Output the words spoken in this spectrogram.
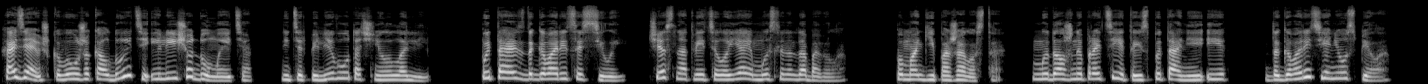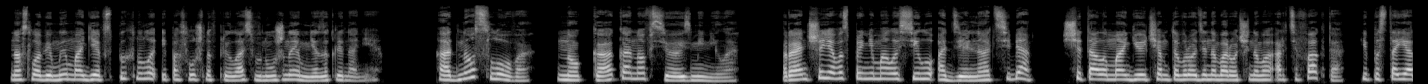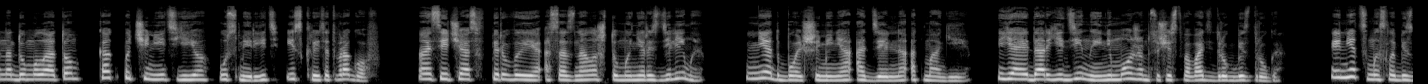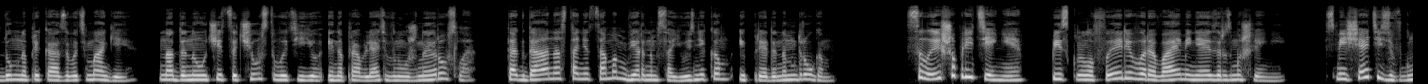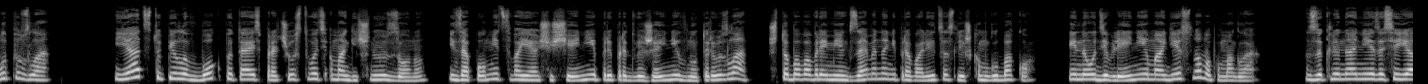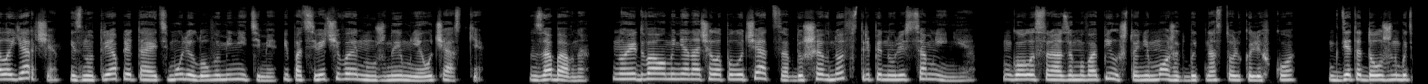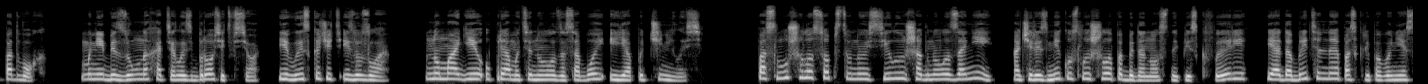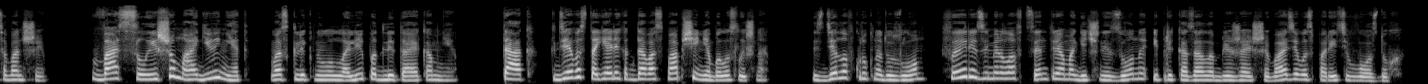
«Хозяюшка, вы уже колдуете или еще думаете?» нетерпеливо уточнила Лали. «Пытаюсь договориться с силой», честно ответила я и мысленно добавила. «Помоги, пожалуйста. Мы должны пройти это испытание и...» Договорить я не успела. На слове «мы» магия вспыхнула и послушно вплелась в нужное мне заклинание. Одно слово, но как оно все изменило. Раньше я воспринимала силу отдельно от себя, считала магию чем-то вроде навороченного артефакта и постоянно думала о том, как подчинить ее, усмирить и скрыть от врагов. А сейчас впервые осознала, что мы неразделимы. Нет больше меня отдельно от магии. Я и Дар едины и не можем существовать друг без друга. И нет смысла бездумно приказывать магии. Надо научиться чувствовать ее и направлять в нужное русло. Тогда она станет самым верным союзником и преданным другом. «Слышу плетение», — пискнула Ферри, вырывая меня из размышлений. «Смещайтесь вглубь узла». Я отступила в бок, пытаясь прочувствовать магичную зону и запомнить свои ощущения при продвижении внутрь узла, чтобы во время экзамена не провалиться слишком глубоко. И на удивление магия снова помогла. Заклинание засияло ярче, изнутри оплетая тьму лиловыми нитями и подсвечивая нужные мне участки. Забавно. Но едва у меня начало получаться, в душе вновь встрепенулись сомнения. Голос разума вопил, что не может быть настолько легко, где-то должен быть подвох. Мне безумно хотелось бросить все и выскочить из узла. Но магия упрямо тянула за собой, и я подчинилась. Послушала собственную силу и шагнула за ней, а через миг услышала победоносный писк Ферри и одобрительное поскрипывание Саванши. «Вас слышу, магию нет!» — воскликнула Лали, подлетая ко мне. «Так, где вы стояли, когда вас вообще не было слышно?» Сделав круг над узлом, Фейри замерла в центре магичной зоны и приказала ближайшей вазе воспарить в воздух.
